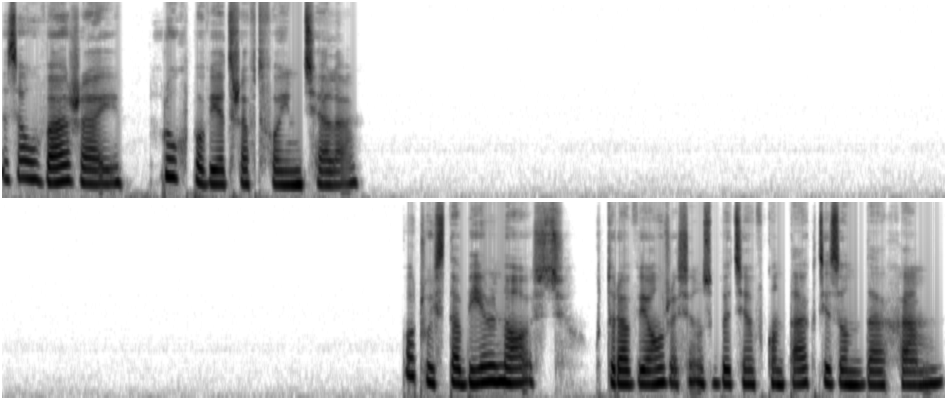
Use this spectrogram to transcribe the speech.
Zauważaj ruch powietrza w Twoim ciele. Poczuj stabilność, która wiąże się z byciem w kontakcie z oddechem.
